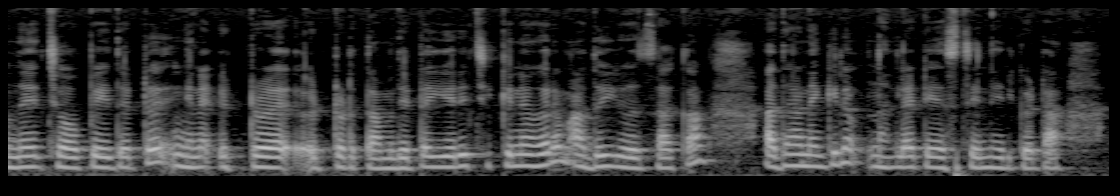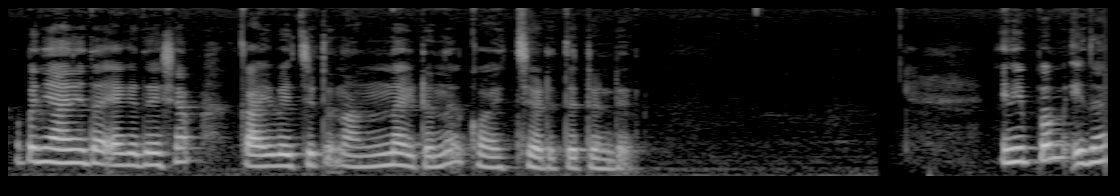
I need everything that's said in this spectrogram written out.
ഒന്ന് ചോപ്പ് ചെയ്തിട്ട് ഇങ്ങനെ ഇട്ട് ഇട്ടെടുത്താൽ മതി കേട്ടോ ഈ ഒരു ചിക്കന് പകരം അത് യൂസ് ആക്കാം. അതാണെങ്കിലും നല്ല ടേസ്റ്റ് തന്നെ ഇരിക്കും കേട്ടോ അപ്പോൾ ഞാനിത് ഏകദേശം കൈ വെച്ചിട്ട് നന്നായിട്ടൊന്ന് കുഴച്ചെടുത്തിട്ടുണ്ട്. ഇനിയിപ്പം ഇത്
